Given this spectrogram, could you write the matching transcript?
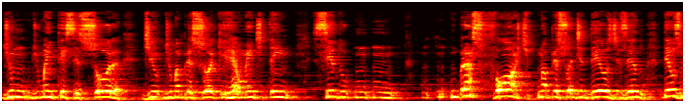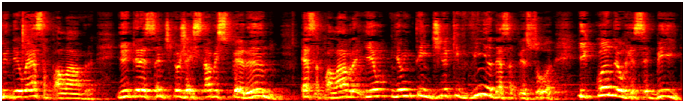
de, um, de uma intercessora, de, de uma pessoa que realmente tem sido um, um, um, braço forte, uma pessoa de Deus, dizendo: Deus me deu essa palavra. E é interessante que eu já estava esperando essa palavra e eu, e eu entendia que vinha dessa pessoa. E quando eu recebi,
